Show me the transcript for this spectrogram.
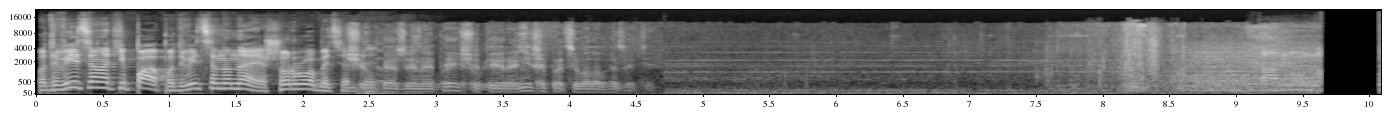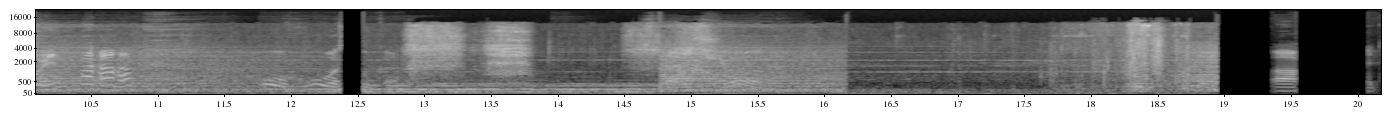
Подивіться на тіпа, подивіться на неї, що робиться, що блядь. вказує на те, що ти раніше працювала в газеті. Та ну нахуй. Ого, сука. Та? Охуєть.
